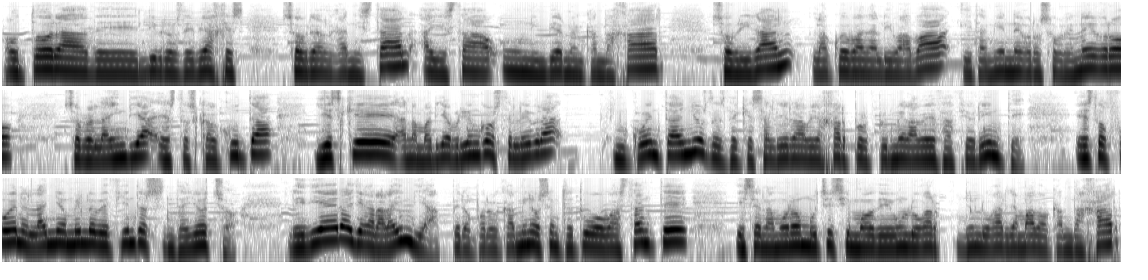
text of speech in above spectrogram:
autora de libros de viajes sobre Afganistán. Ahí está Un invierno en Kandahar, sobre Irán, La cueva de Alibaba y también Negro sobre Negro. Sobre la India, esto es Calcuta. Y es que Ana María Briongos celebra 50 años desde que saliera a viajar por primera vez hacia Oriente. Esto fue en el año 1968. La idea era llegar a la India, pero por el camino se entretuvo bastante y se enamoró muchísimo de un lugar, de un lugar llamado Kandahar,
